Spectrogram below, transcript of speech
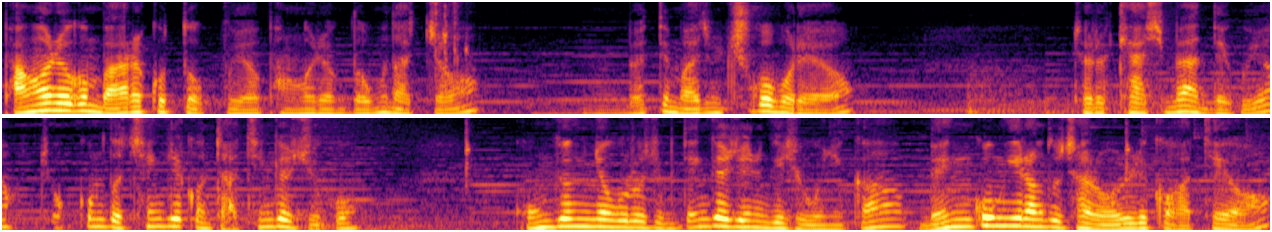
방어력은 말할 것도 없고요. 방어력 너무 낮죠? 음, 몇대 맞으면 죽어버려요. 저렇게 하시면 안 되고요. 조금 더 챙길 건 다 챙겨주고 공격력으로 좀 땡겨주는 게 좋으니까 맹공이랑도 잘 어울릴 것 같아요.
